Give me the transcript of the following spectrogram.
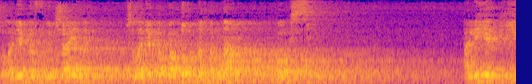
чалавека звычайнага, чалавека падобнага нам ва ўсім. Але які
